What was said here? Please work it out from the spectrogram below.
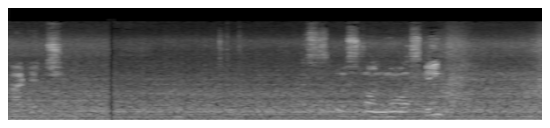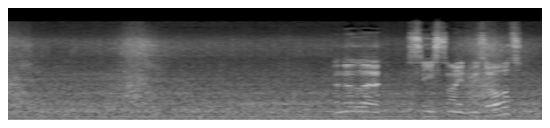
Baggage. This is. Another seaside resort.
